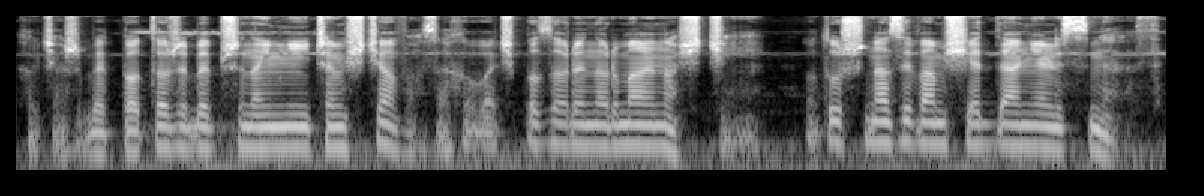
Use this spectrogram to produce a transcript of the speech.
Chociażby po to, żeby przynajmniej częściowo zachować pozory normalności. Otóż nazywam się Daniel Smith.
